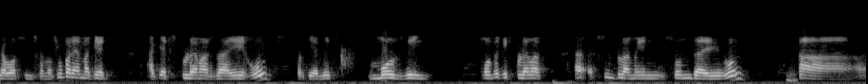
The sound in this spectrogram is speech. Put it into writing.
llavors, fins que no superem aquests, aquests problemes d'egos, perquè a més molts d'ells, molts d'aquests problemes uh, simplement són d'egos, uh,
